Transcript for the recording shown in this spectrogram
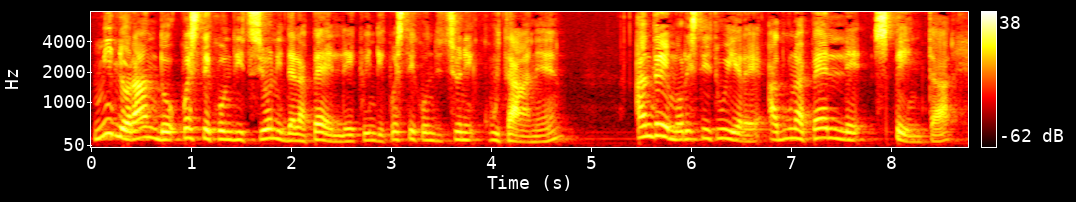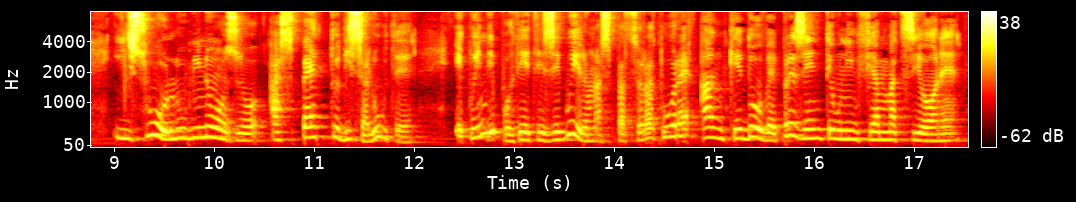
migliorando queste condizioni della pelle, quindi queste condizioni cutanee, andremo a restituire ad una pelle spenta il suo luminoso aspetto di salute e quindi potete eseguire una spazzolatura anche dove è presente un'infiammazione.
